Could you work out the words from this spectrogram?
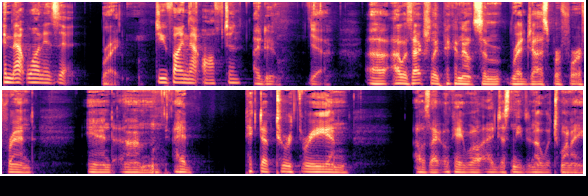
and that one is it. Right. Do you find that often? I do. Yeah. Uh, I was actually picking out some red jasper for a friend, and um, I had picked up two or three, and I was like, okay, well, I just need to know which one I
